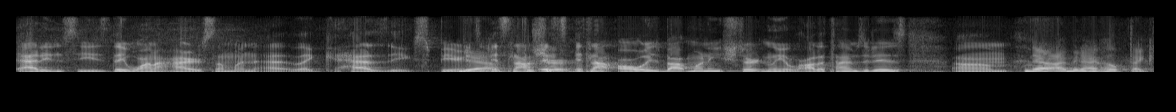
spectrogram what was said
ad agencies they want to hire someone that like has the experience. Yeah, it's not sure. it's, it's not always about money. Certainly, a lot of times it is. Um, no i mean i hope like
